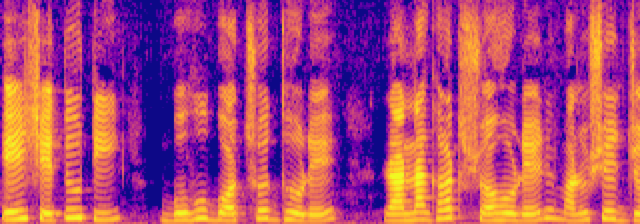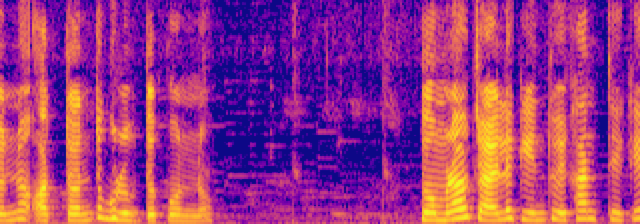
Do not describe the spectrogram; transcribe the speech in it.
এই সেতুটি বহু বছর ধরে রানাঘাট শহরের মানুষের জন্য অত্যন্ত গুরুত্বপূর্ণ। তোমরাও চাইলে কিন্তু এখান থেকে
